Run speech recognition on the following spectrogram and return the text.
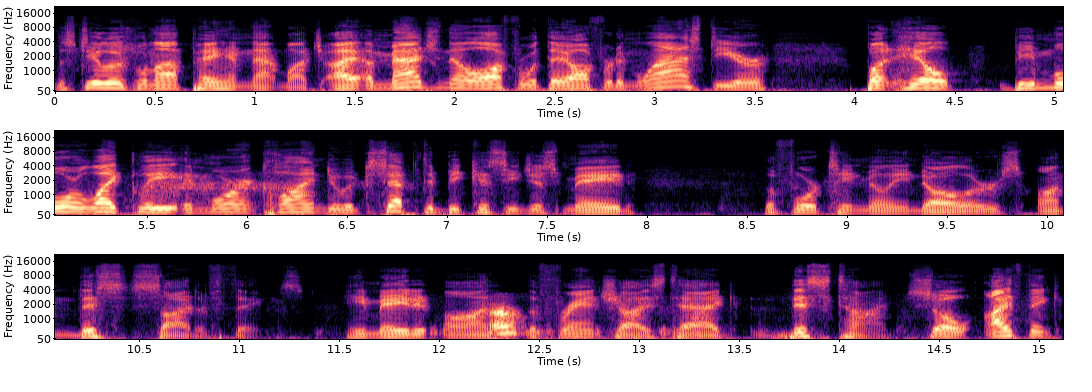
The Steelers will not pay him that much. I imagine they'll offer what they offered him last year, but he'll be more likely and more inclined to accept it because he just made the $14 million on this side of things. He made it on Oh. the franchise tag this time. So I think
